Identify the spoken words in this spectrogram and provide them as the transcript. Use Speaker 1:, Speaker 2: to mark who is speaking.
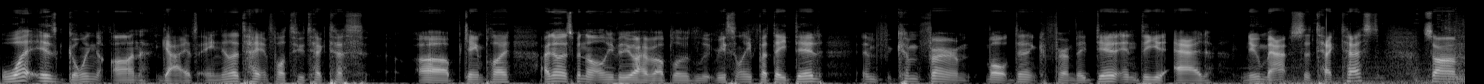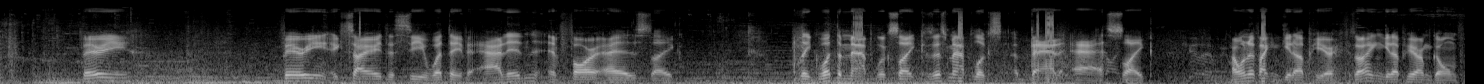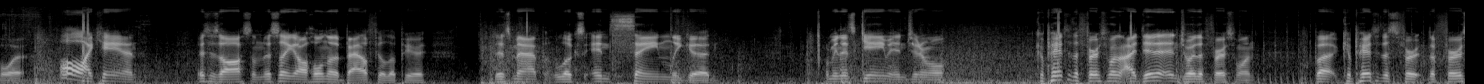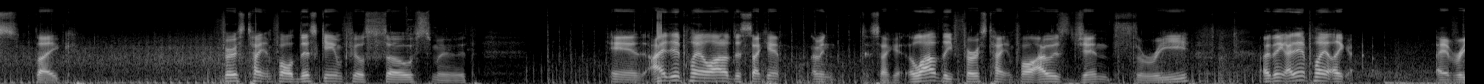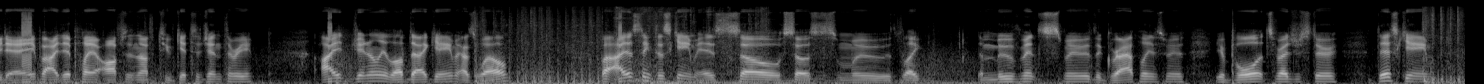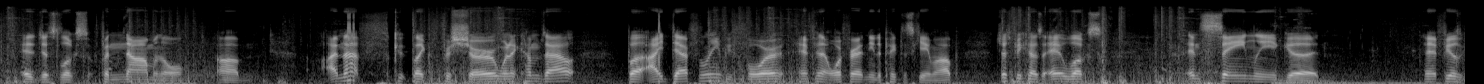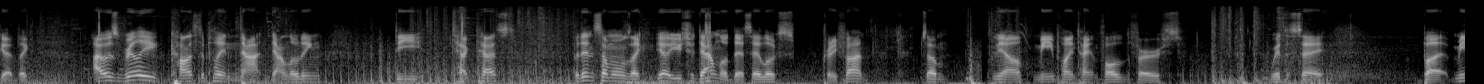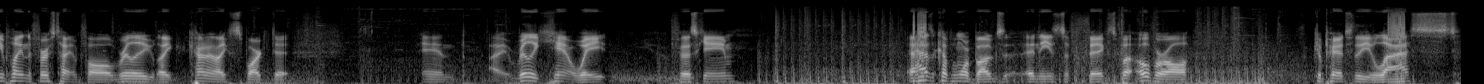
Speaker 1: What is going on, guys? Another Titanfall 2 tech test uh, gameplay. I know it's been the only video I have uploaded recently, but they did confirm, well, didn't confirm, they did indeed add new maps to tech test. So I'm very, very excited to see what they've added as far as like, like what the map looks like, because this map looks badass. Like, I wonder if I can get up here, because if I can get up here, I'm going for it. Oh, I can. This is awesome. This is like a whole nother battlefield up here. This map looks insanely good. I mean, this game in general, compared to the first one, I didn't enjoy the first one, but compared to this fir the first, like, first Titanfall, this game feels so smooth. And I did play a lot of the second, I mean, the second, a lot of the first Titanfall. I was Gen 3 I think I didn't play it like every day, but I did play it often enough to get to Gen 3. I generally love that game as well, but I just think this game is so, so smooth. Like, the movement's smooth, the grappling smooth, your bullets register. This game, it just looks phenomenal. Um, I'm not, like, for sure when it comes out, but I definitely, before Infinite Warfare, need to pick this game up, just because it looks insanely good. And it feels good. Like, I was really contemplating not downloading the tech test, but then someone was like, yo, you should download this. It looks pretty fun. So, you know, me playing Titanfall the first, weird to say, but me playing the first Titanfall really, like, kind of, like, sparked it. And I really can't wait for this game. It has a couple more bugs it needs to fix, but overall, compared to the last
